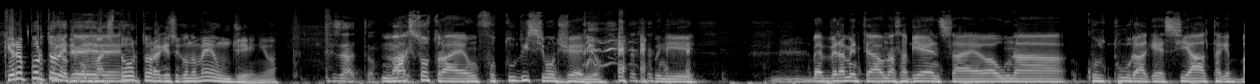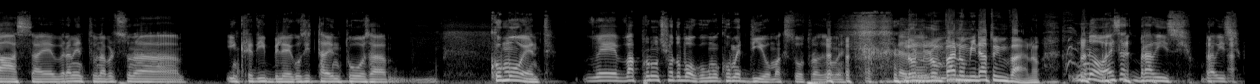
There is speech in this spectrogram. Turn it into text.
Che rapporto Quello avete che... con Max Tortora, che secondo me è un genio? Esatto. Max Tortora è un fottutissimo genio, quindi... Beh, veramente ha una sapienza, ha una cultura che è sia alta che bassa, è veramente una persona incredibile, così talentuosa, commovente va pronunciato poco come, come Dio Max Tortora secondo me. Non, non, va nominato in vano. No esatto bravissimo bravissimo.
